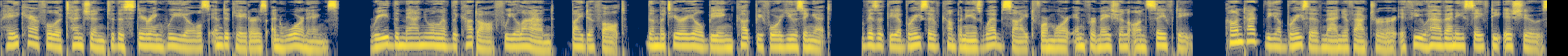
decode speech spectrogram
Pay careful attention to the steering wheel's indicators and warnings. Read the manual of the cutoff wheel and, by default, the material being cut before using it. Visit the abrasive company's website for more information on safety. Contact the abrasive manufacturer if you have any safety issues.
